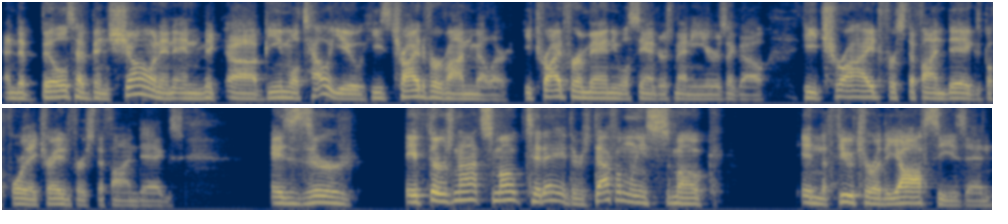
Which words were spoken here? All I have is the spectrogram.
And the Bills have been shown, and, and uh, Beane will tell you, he's tried for Von Miller. He tried for Emmanuel Sanders many years ago. He tried for Stefon Diggs before they traded for Stefon Diggs. Is there, if there's not smoke today, there's definitely smoke in the future of the offseason.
